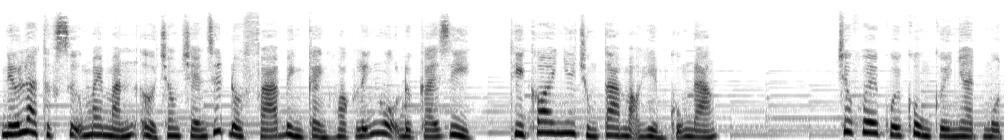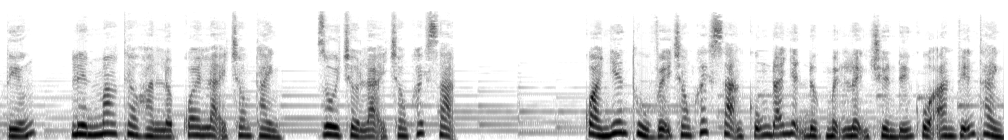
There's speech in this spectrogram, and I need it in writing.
Nếu là thực sự may mắn ở trong chén giết đột phá bình cảnh hoặc lĩnh ngộ được cái gì, thì coi như chúng ta mạo hiểm cũng đáng. Trương Khuê cuối cùng cười nhạt một tiếng, liền mang theo Hàn Lập quay lại trong thành, rồi trở lại trong khách sạn. Quả nhiên thủ vệ trong khách sạn cũng đã nhận được mệnh lệnh truyền đến của An Viễn Thành,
